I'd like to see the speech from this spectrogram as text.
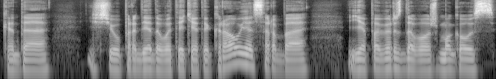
kada iš jų pradėdavo tekėti kraujas arba jie pavirsdavo žmogaus e,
